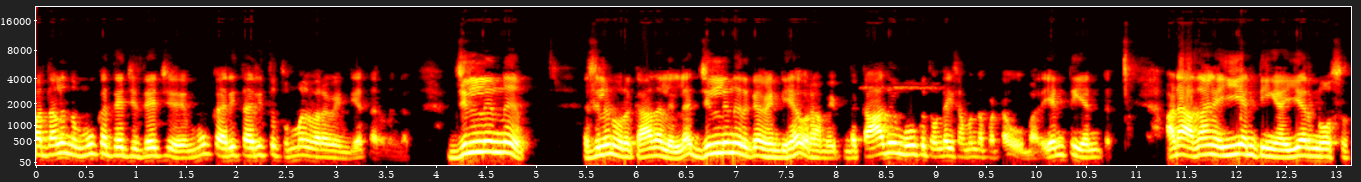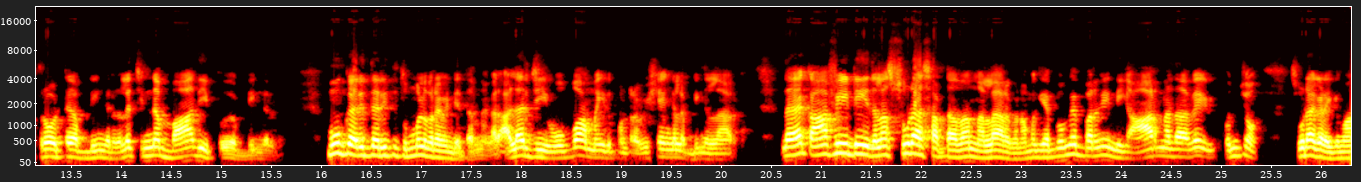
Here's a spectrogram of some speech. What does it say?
பார்த்தாலும் இந்த மூக்கை தேய்ச்சி தேய்ச்சி மூக்கை அரித்து அரித்து தும்மல் வர வேண்டிய தருணங்கள். ஜில்லுன்னு ஜில்லுன்னு ஒரு காதல் இல்லை ஜில்லுன்னு இருக்க வேண்டிய ஒரு அமைப்பு. இந்த காது மூக்கு தொண்டை சம்பந்தப்பட்ட உபாதை என்டி என்ட் அட அதாங்க இஎன்டிங்க இயர் நோஸ் த்ரோட்டு அப்படிங்கிறதுல சின்ன பாதிப்பு அப்படிங்கிறது. மூக்கு அரித்து அரித்து தும்மல் வர வேண்டிய தருணங்கள். அலர்ஜி ஒவ்வாமை இது போன்ற விஷயங்கள் அப்படிங்கலாம் இருக்கும். இந்த காஃபி டீ இதெல்லாம் சூடா சாப்பிட்டாதான் நல்லா இருக்கும் நமக்கு எப்பவுமே பாருங்க இன்னைக்கு ஆறுனதாவே கொஞ்சம் சூடா கிடைக்குமா?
